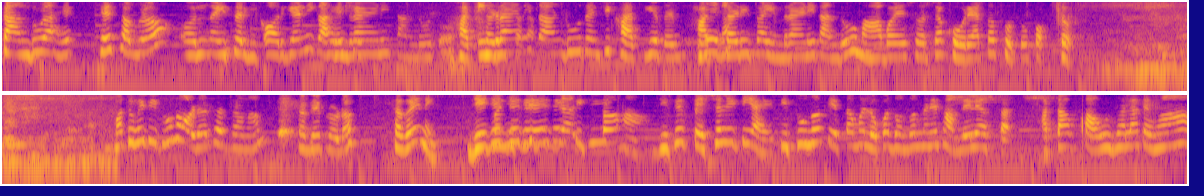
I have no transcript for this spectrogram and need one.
तांदूळ आहेत हे सगळं नैसर्गिक ऑर्गॅनिक आहे. इंद्रायणी तांदूळ. इंद्रायणी तांदूळ. त्यांची खासियत आहे? हातसडीचा इंद्रायणी तांदूळ महाबळेश्वरच्या खोऱ्यातच होतो फक्त. मग तुम्ही तिथून ऑर्डर करता ना सगळे प्रोडक्ट सगळे नाही. जे जे म्हणजे जिथे जे जिथे ज्याची- पिकतं, हा. जिथे स्पेशालिटी आहे तिथूनच येतं. मग लोक दोन दोन महिने थांबलेले असतात. आता पाऊस झाला तेव्हा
